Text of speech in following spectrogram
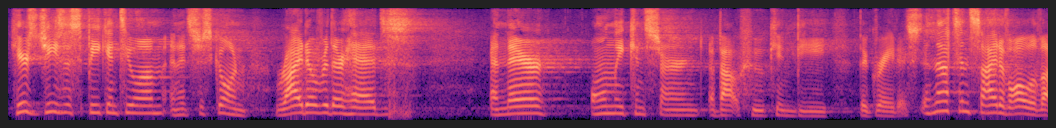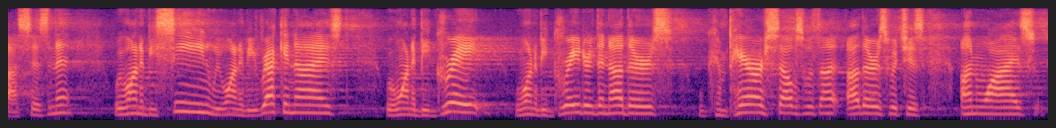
Here's Jesus speaking to them, and it's just going right over their heads and they're only concerned about who can be the greatest. And that's inside of all of us, isn't it? We want to be seen, we want to be recognized, we want to be great, we want to be greater than others. We compare ourselves with others, which is unwise.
